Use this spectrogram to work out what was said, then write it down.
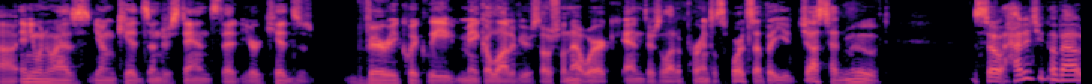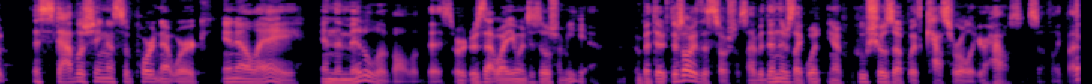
uh, anyone who has young kids understands that your kids very quickly make a lot of your social network and there's a lot of parental support stuff, but you just had moved. So, how did you go about establishing a support network in LA in the middle of all of this? Or is that why you went to social media? But there, there's always the social side, but then there's like what, you know, who shows up with casserole at your house and stuff like that,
